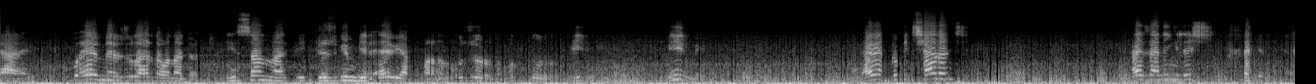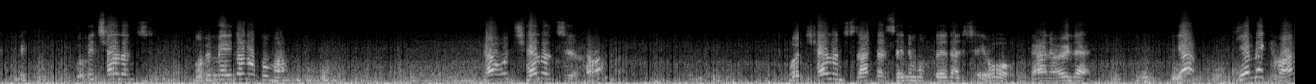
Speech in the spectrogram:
yani bu ev mevzuları da ona döndü. İnsanlar bir düzgün bir ev yapmanın huzurunu, mutluluğunu bilmiyor. Bilmiyor. Evet bu bir challenge. As an English. bu bir challenge. Bu bir meydan okuma. Ya o challenge tamam mı? O challenge zaten seni mutlu eden şey o. Yani öyle. Ya yemek var.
